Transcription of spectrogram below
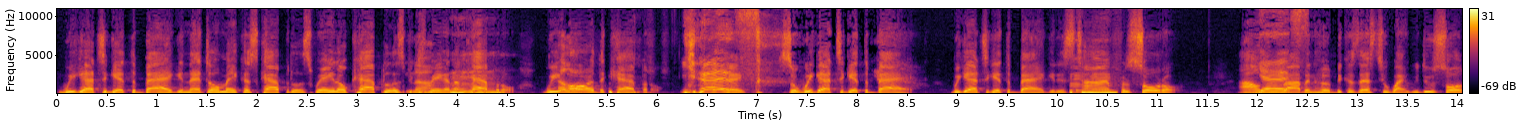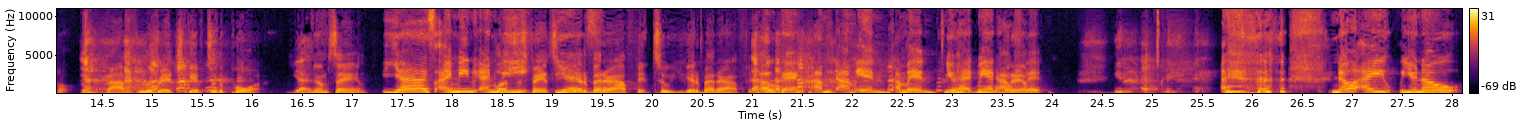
We got to get the bag, and that don't make us capitalists. We ain't no capitalists because No. we ain't got no capital. We Hello. are the capital. yes. Okay, so we got to get the bag. We got to get the bag. It is mm-hmm. time for Soto. I don't Yes. do Robin Hood because that's too white. We do Soto. Rob from the rich, give to the poor. Yes. You know what I'm saying? Yes. I mean, and Plus, we. it's fancy. You get a better outfit too. You get a better outfit. Okay, I'm I'm in. I'm in. You had me at Whatever. outfit. no, I you know,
